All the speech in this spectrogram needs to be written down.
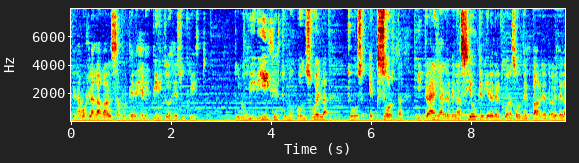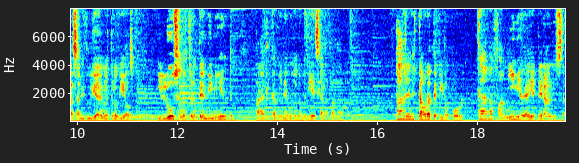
te damos la alabanza porque eres el Espíritu de Jesucristo. Tú nos diriges, tú nos consuelas, tú nos exhortas y traes la revelación que viene del corazón del Padre a través de la sabiduría de nuestro Dios y luz a nuestro entendimiento para que caminemos en obediencia a la palabra. Padre, en esta hora te pido por cada familia de Hay Esperanza,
